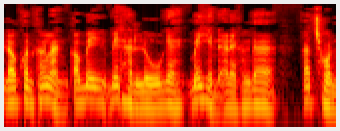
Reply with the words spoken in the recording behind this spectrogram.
แล้วคนข้างหลังก็ไม่ไม่ทันรู้ไงไม่เห็นอะไรข้างหน้าก็ชน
